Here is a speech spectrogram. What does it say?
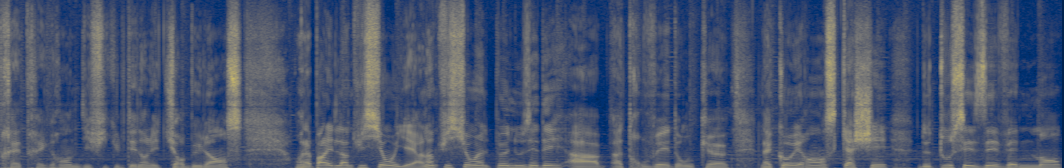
très très grandes difficultés, dans les turbulences. On a parlé de l'intuition hier. L'intuition, elle peut nous aider à, trouver donc euh, la cohérence cachée de tous ces événements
